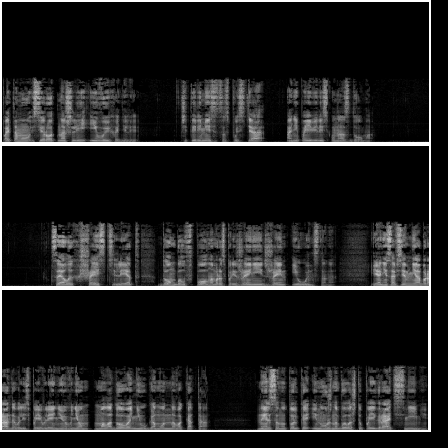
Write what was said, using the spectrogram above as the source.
поэтому сирот нашли и выходили. Четыре месяца спустя они появились у нас дома. Целых шесть лет дом был в полном распоряжении Джейн и Уинстона, и они совсем не обрадовались появлению в нем молодого неугомонного кота. Нельсону только и нужно было, что поиграть с ними,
